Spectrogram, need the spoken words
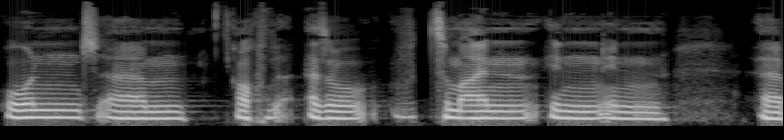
und ähm, auch, also zum einen in, in, äh,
